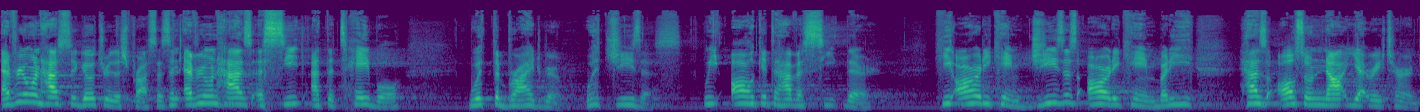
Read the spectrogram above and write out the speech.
Everyone has to go through this process, and everyone has a seat at the table with the bridegroom, with Jesus. We all get to have a seat there. He already came. Jesus already came, but he has also not yet returned.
